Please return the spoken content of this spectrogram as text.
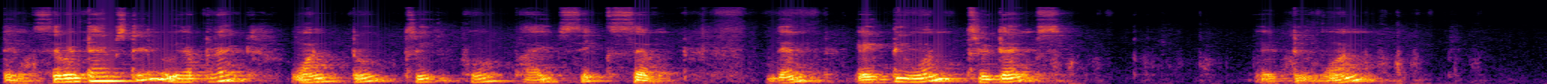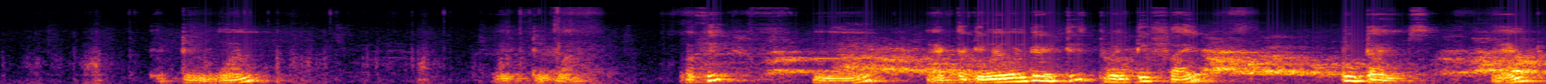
10 7 times 10 we have to write 1 2 3 4 5 6 7 then 81 3 times. 81 81 81 okay now at the denominator it is 25 two times. And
